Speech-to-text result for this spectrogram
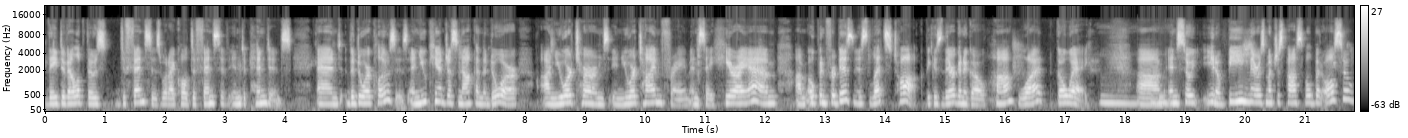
they develop those defenses, what I call defensive independence, and the door closes. And you can't just knock on the door on your terms in your time frame and say here i am i'm open for business let's talk because they're going to go huh what go away mm-hmm. um, and so you know being there as much as possible but also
